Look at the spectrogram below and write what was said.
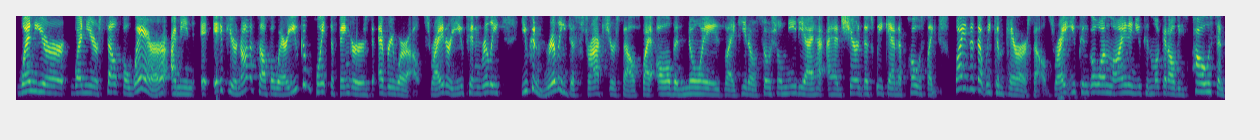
when you're when you're self-aware i mean if you're not self-aware you can point the fingers everywhere else right? Or you can really you can really distract yourself by all the noise like you know social media. I, ha- I had shared this weekend a post like why is it that we compare ourselves right? You can go online and you can look at all these posts and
